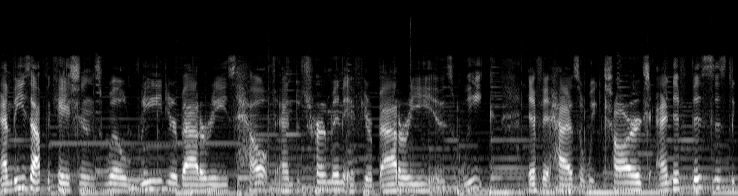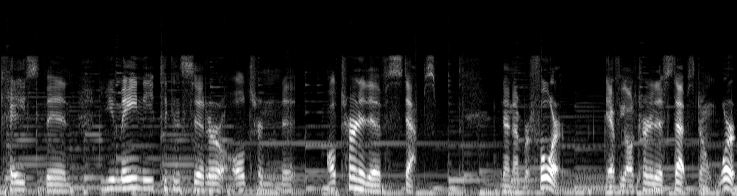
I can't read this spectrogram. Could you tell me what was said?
And these applications will read your battery's health and determine if your battery is weak if it has a weak charge, and if this is the case, then you may need to consider alternate alternative steps. Now, number four, if the alternative steps don't work,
